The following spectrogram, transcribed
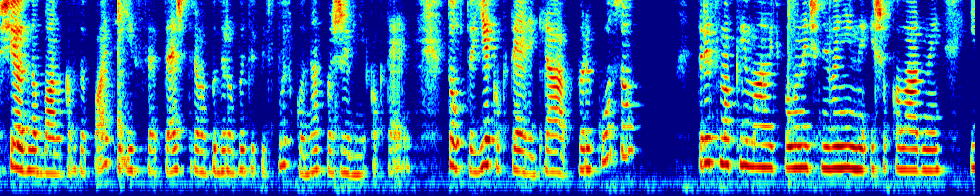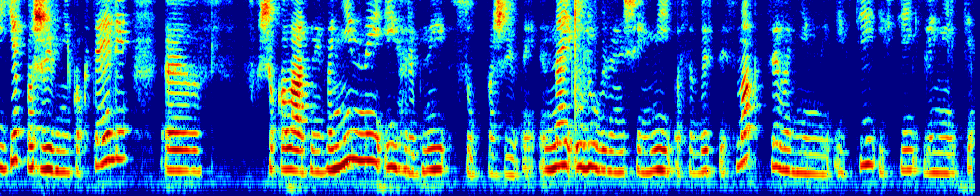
ще одна банка в запасі, і все теж треба буде робити підписку на поживні коктейлі. Тобто є коктейлі для перекусу, три смаки мають полуничний, ванільний і шоколадний. І є поживні коктейлі, е, шоколадний ванільний і грибний суп поживний. Найулюбленіший мій особистий смак це ванільний і в тій, і в тій лінійці.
